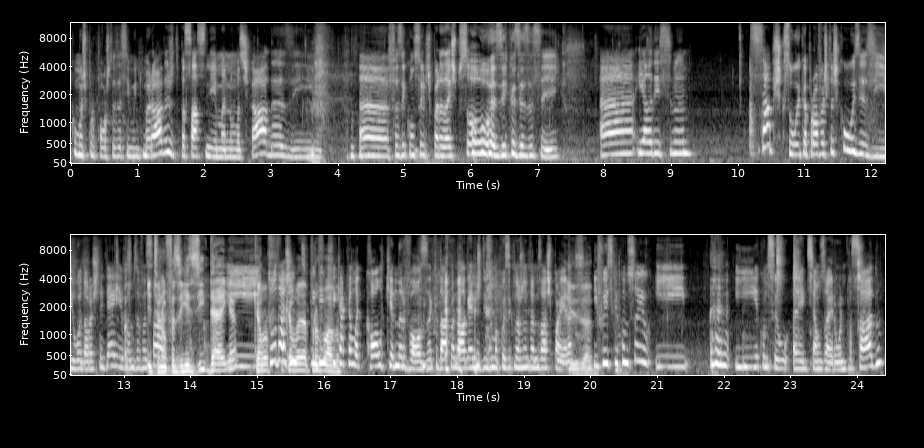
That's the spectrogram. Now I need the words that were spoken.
com umas propostas assim muito maradas, de passar cinema numas escadas e ah, fazer concertos para 10 pessoas e coisas assim. Ah, e ela disse-me: Sabes que sou eu que aprovo estas coisas e eu adoro esta ideia, vamos avançar. E tu não fazias ideia E que ela, toda a que gente aprovava. identifica aquela cólica nervosa que dá quando alguém nos diz uma coisa que nós não estamos à espera. Exato. E foi isso que aconteceu. E, e aconteceu a edição zero o ano passado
